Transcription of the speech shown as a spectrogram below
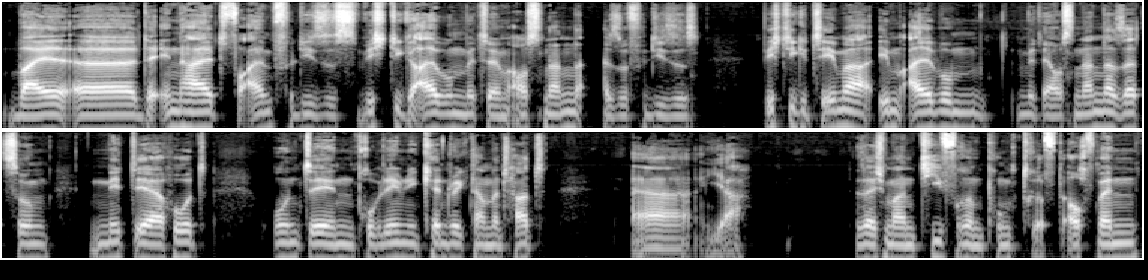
weil äh, der Inhalt vor allem für dieses wichtige Album mit dem Auseinander, also für dieses wichtige Thema im Album mit der Auseinandersetzung mit der Hood und den Problemen, die Kendrick damit hat, äh, ja, sag ich mal, einen tieferen Punkt trifft. Auch wenn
